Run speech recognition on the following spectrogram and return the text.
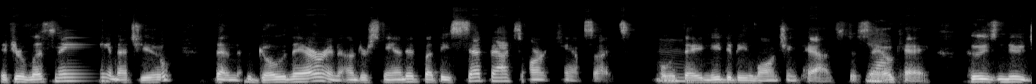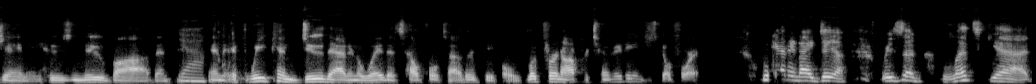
if you're listening and that's you then go there and understand it but these setbacks aren't campsites or Mm. they need to be launching pads to say Yeah. okay who's new jamie who's new bob and yeah. and if we can do that in a way that's helpful to other people, look for an opportunity and just go for it. We had an idea. We said, let's get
